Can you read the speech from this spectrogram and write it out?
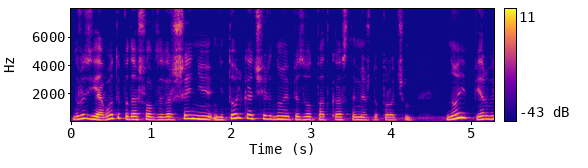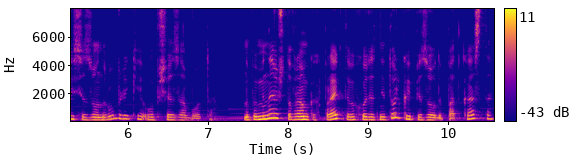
Друзья, вот и подошел к завершению не только очередной эпизод подкаста, между прочим, но и первый сезон рубрики «Общая забота». Напоминаю, что в рамках проекта выходят не только эпизоды подкаста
